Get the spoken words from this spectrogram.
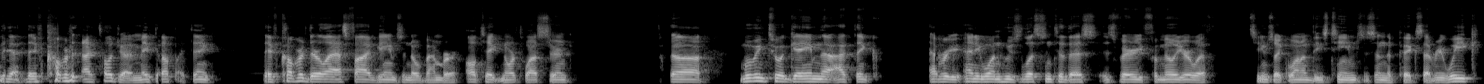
Yeah, they've covered. I told you I make it up. I think they've covered their last five games in November. I'll take Northwestern. Uh, moving to a game that I think every anyone who's listened to this is very familiar with. Seems like one of these teams is in the picks every week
